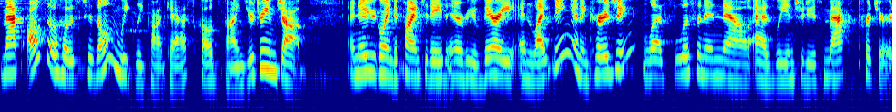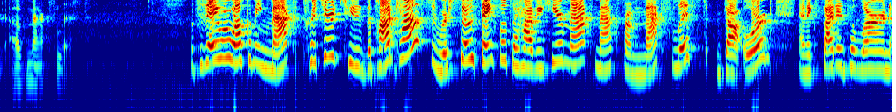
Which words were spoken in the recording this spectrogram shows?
Mac also hosts his own weekly podcast called Find Your Dream Job. I know you're going to find today's interview very enlightening and encouraging. Let's listen in now as we introduce Mac Pritchard of Mac's List. Well, today we're welcoming Mac Pritchard to the podcast, and we're so thankful to have you here, Mac. Mac from macslist.org, and excited to learn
